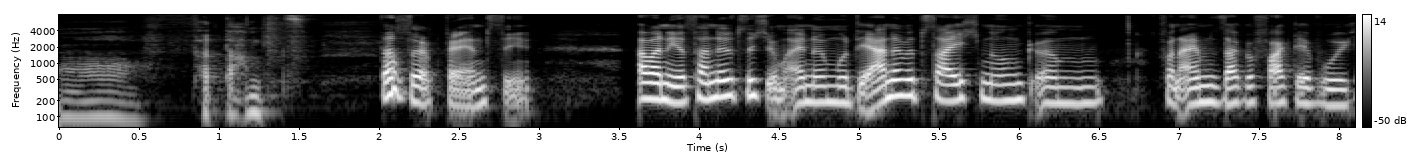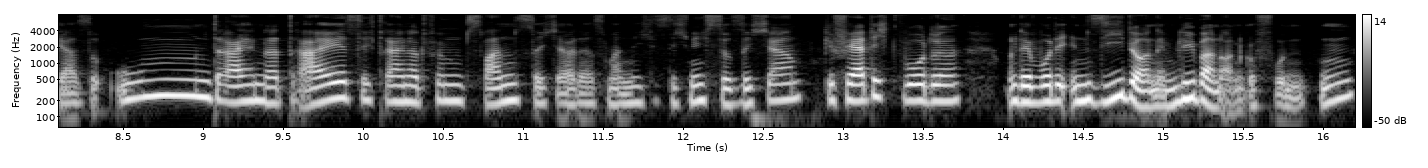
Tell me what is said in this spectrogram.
Oh, verdammt. Das wäre fancy. Aber nee, es handelt sich um eine moderne Bezeichnung ähm, von einem Sarkophag, der wohl ja so um 330, 325, aber da ist man nicht, sich nicht so sicher, gefertigt wurde. Und der wurde in Sidon im Libanon gefunden.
